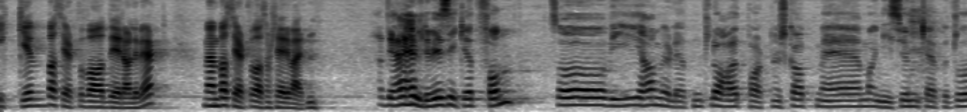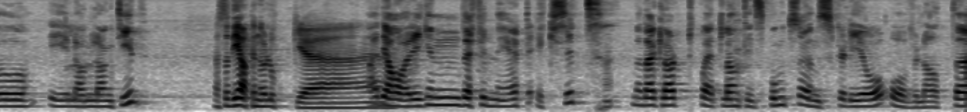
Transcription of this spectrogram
ikke basert på hva dere har levert, men basert på hva som skjer i verden. Vi er heldigvis ikke et fond, så vi har muligheten til å ha et partnerskap med Magnesium Capital i lang, lang tid. Altså De har ikke noe lukke... Nei, De har ikke en definert exit. Men det er klart, på et eller annet tidspunkt så ønsker de å overlate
